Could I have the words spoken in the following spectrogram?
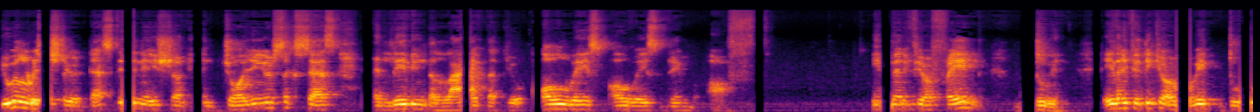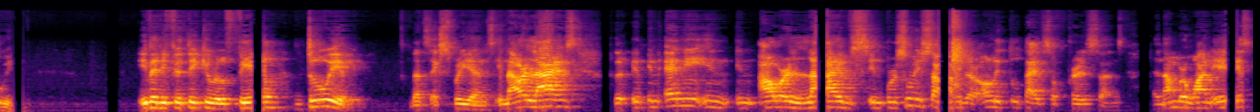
you will reach to your destination, enjoying your success and living the life that you always, always dream of. Even if you're afraid, do it. Even if you think you're weak, do it. Even if you think you will fail, do it. That's experience. In our lives, in, in any in in our lives in pursuing something there are only two types of persons and number one is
